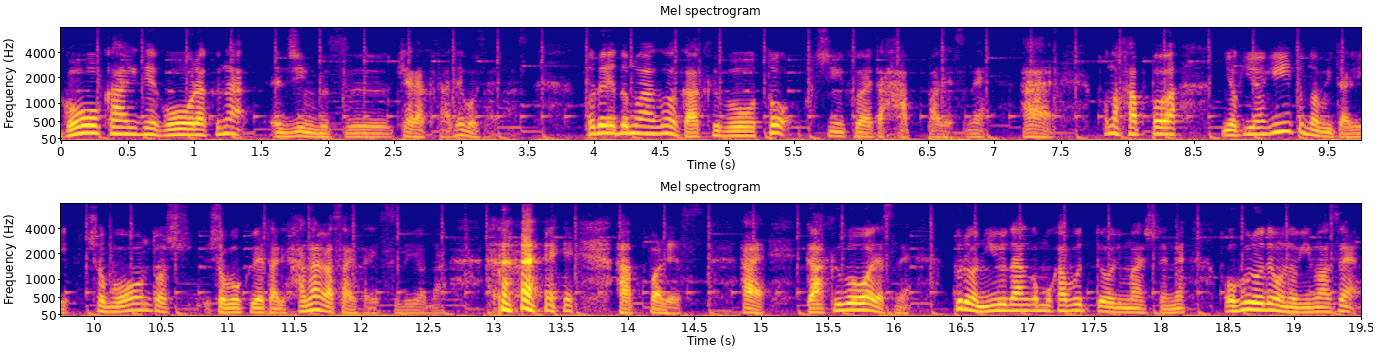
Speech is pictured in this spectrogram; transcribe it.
豪快で豪楽な人物キャラクターでございます。トレードマークは学帽と口に加えた葉っぱですね。はい。この葉っぱはニョキニョキと伸びたり、しょぼーんとしょぼくれたり、花が咲いたりするような 葉っぱです。はい。学帽はですね、プロ入団後もかぶっておりましてね、お風呂でも脱ぎません。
